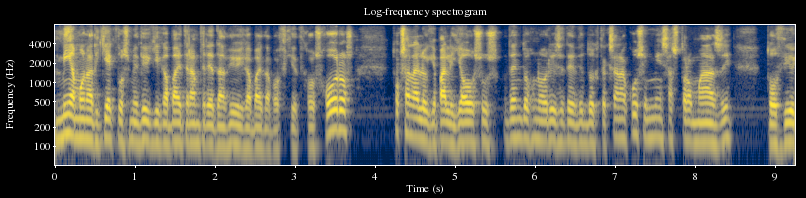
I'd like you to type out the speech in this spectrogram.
Μία μοναδική έκδοση με 2 GB RAM, 32 GB αποθηκευτικός χώρος. Το ξαναλέω και πάλι για όσους δεν το γνωρίζετε, δεν το έχετε ξανακούσει, μην σας τρομάζει το 2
